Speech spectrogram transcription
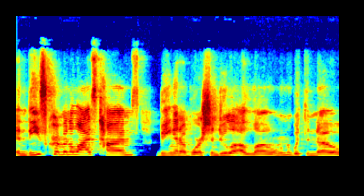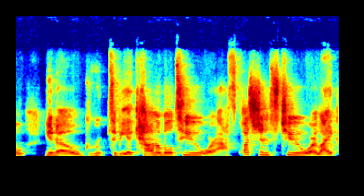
in these criminalized times, being an abortion doula alone with no, you know, group to be accountable to or ask questions to, or like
